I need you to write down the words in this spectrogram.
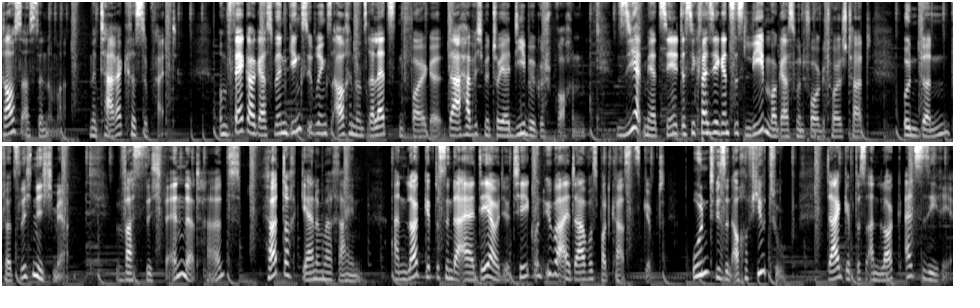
Raus aus der Nummer mit Tara Christopheit. Um Fake-Orgasmen ging es übrigens auch in unserer letzten Folge. Da habe ich mit Toya Diebel gesprochen. Sie hat mir erzählt, dass sie quasi ihr ganzes Leben Orgasmen vorgetäuscht hat. Und dann plötzlich nicht mehr. Was sich verändert hat, hört doch gerne mal rein. Unlock gibt es in der ARD-Audiothek und überall da, wo es Podcasts gibt. Und wir sind auch auf YouTube. Da gibt es Unlock als Serie.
